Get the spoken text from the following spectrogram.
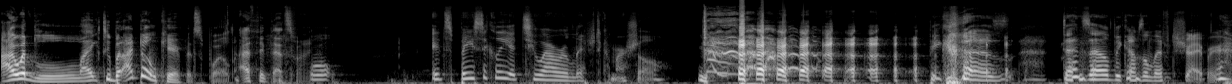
I would like to, but I don't care if it's spoiled. I think that's fine. Well, it's basically a two-hour Lyft commercial. because Denzel becomes a Lyft driver.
